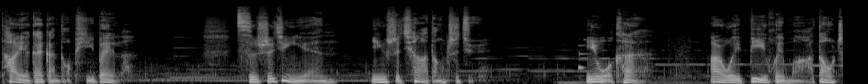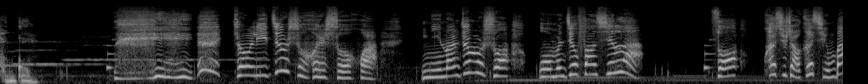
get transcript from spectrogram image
他也该感到疲惫了。此时进言，应是恰当之举。依我看，二位必会马到成功。嘿嘿，钟离就是会说话，你能这么说，我们就放心了。走，快去找柯晴吧。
